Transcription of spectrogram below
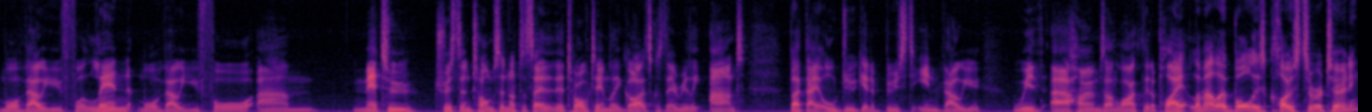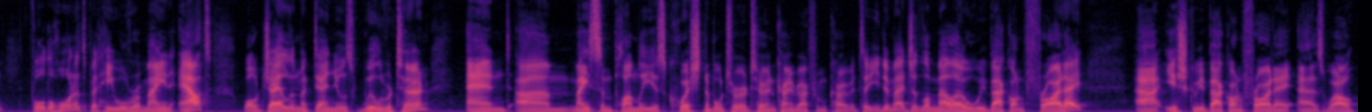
more value for Len, more value for um, Metu, Tristan Thompson. Not to say that they're 12 team league guys because they really aren't, but they all do get a boost in value with uh, Holmes unlikely to play. LaMelo Ball is close to returning for the Hornets, but he will remain out while Jalen McDaniels will return. And um, Mason Plumlee is questionable to return coming back from COVID. So you'd imagine LaMelo will be back on Friday. Uh, Ish could be back on Friday as well.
